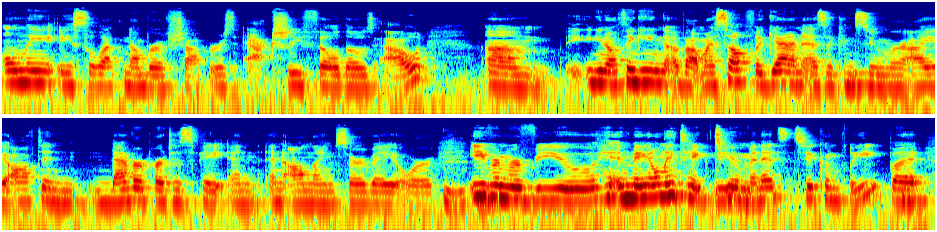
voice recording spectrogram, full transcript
only a select number of shoppers actually fill those out um, you know, thinking about myself again as a consumer, I often never participate in an online survey or mm-hmm. even review. It may only take two yeah. minutes to complete, but mm-hmm.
